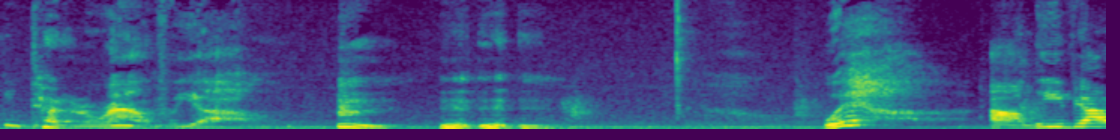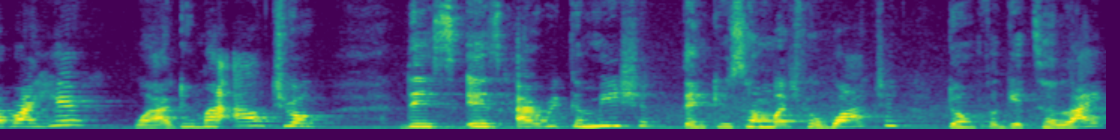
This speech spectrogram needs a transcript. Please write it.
Me turn it around for y'all. Mm, mm, mm, mm. Well, I'll leave y'all right here while I do my outro. This is Arika Misha. Thank you so much for watching. Don't forget to like,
